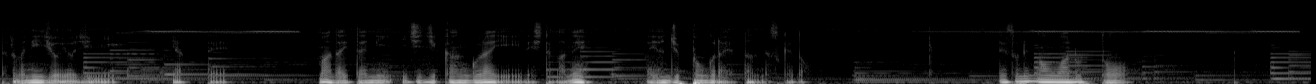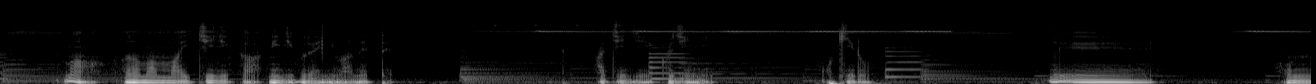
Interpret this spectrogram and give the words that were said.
例えば24時にやって、まあ大体に1時間ぐらいでしたかね。40分ぐらいやったんですけど。で、それが終わると、まあ、そのまんま1時か2時ぐらいには寝て、8時、9時に起きる。で、本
